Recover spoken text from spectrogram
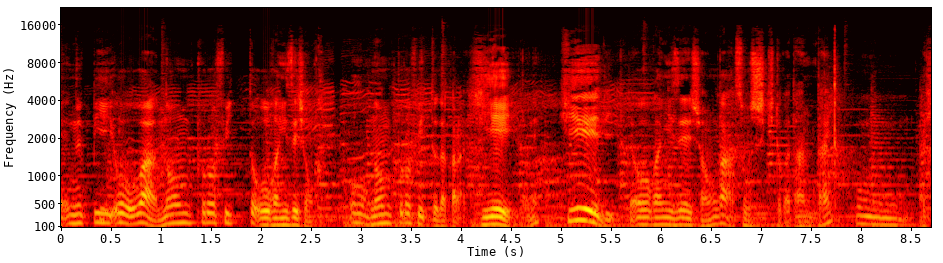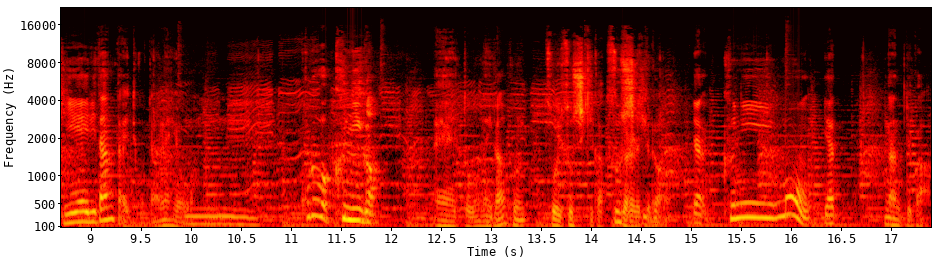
NPO はノンプロフィットオーガニゼーションか。おノンプロフィットだから非営利だね。非営利。でオーガニゼーションが組織とか団体。うん。非営利団体ってことだね要は、これは国が？えっ、と何が？うんそういう組織が作られてる組いや国もやなんていうか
